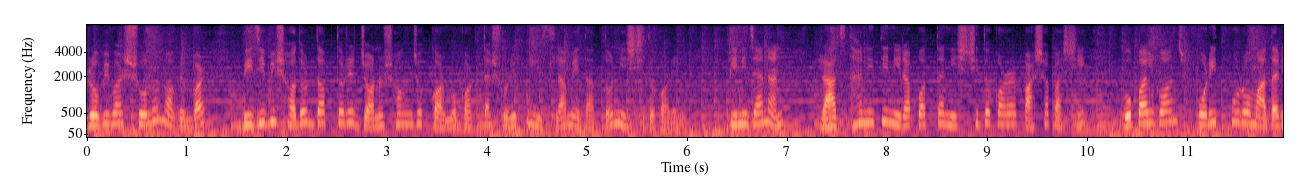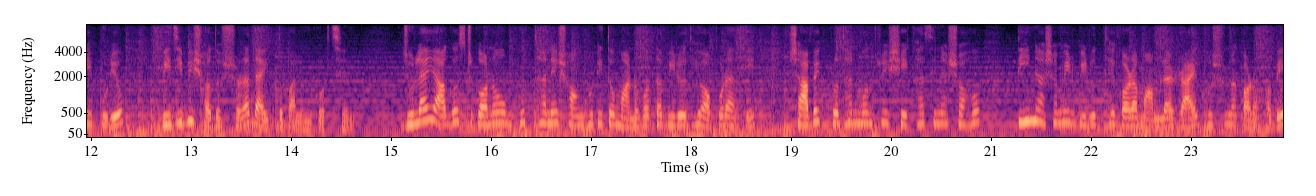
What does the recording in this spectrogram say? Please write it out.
রবিবার ষোলো নভেম্বর বিজিবি সদর দপ্তরের জনসংযোগ কর্মকর্তা শরীফুল ইসলাম এ তত্ত্ব নিশ্চিত করেন। তিনি জানান, রাজধানীতে নিরাপত্তা নিশ্চিত করার পাশাপাশি গোপালগঞ্জ, ফরিদপুর ও মাদারীপুরেও বিজিবি সদস্যরা দায়িত্ব পালন করছেন। জুলাই আগস্ট গণ অভ্যুত্থানে সংঘটিত মানবতা বিরোধী অপরাধে সাবেক প্রধানমন্ত্রী শেখ হাসিনা সহ তিন আসামির বিরুদ্ধে করা মামলার রায় ঘোষণা করা হবে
